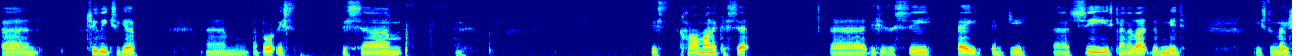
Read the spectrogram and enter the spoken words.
and two weeks ago um, I bought this this this harmonica set. Uh, this is a C, A and G. Uh, C is kind of like the mid, it's the most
